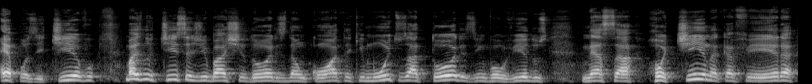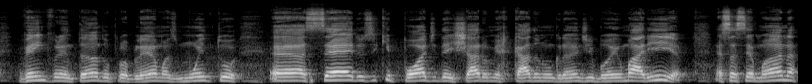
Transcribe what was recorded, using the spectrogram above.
é positivo, mas notícias de bastidores dão conta que muitos atores envolvidos nessa rotina cafeeira vêm enfrentando problemas muito é, sérios e que pode deixar o mercado num grande banho-maria. Essa semana,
